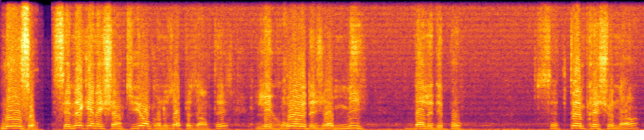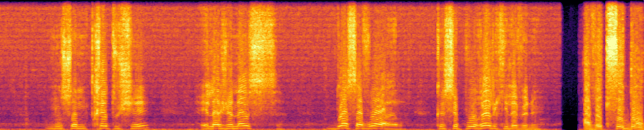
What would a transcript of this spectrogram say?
maison. Ce n'est qu'un échantillon qu'on nous a présenté. Les gros est déjà mis dans le dépôt. C'est impressionnant. Nous sommes très touchés et la jeunesse doit savoir que c'est pour elle qu'il est venu. Avec ces dons,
